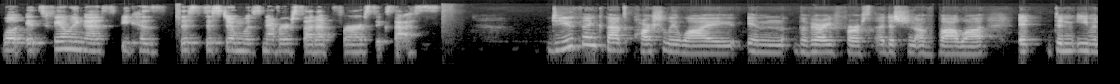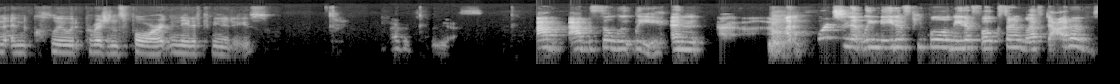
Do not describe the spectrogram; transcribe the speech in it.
well it's failing us because this system was never set up for our success do you think that's partially why, in the very first edition of VAWA, it didn't even include provisions for Native communities? I would say yes. Um, absolutely. And uh, unfortunately, Native people, Native folks are left out of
